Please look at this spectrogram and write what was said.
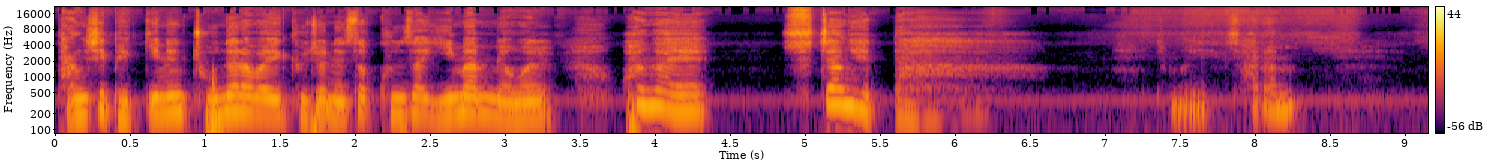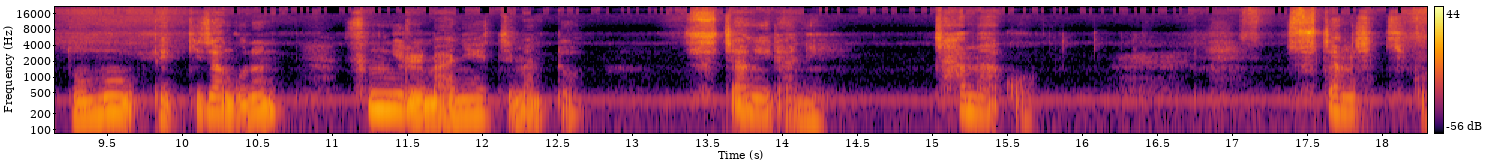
당시 백기는 조나라와의 교전에서 군사 2만 명을 황하에 수장했다. 정말 이 사람 너무 백기 장군은 승리를 많이 했지만 또 수장이라니 참하고 수장시키고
